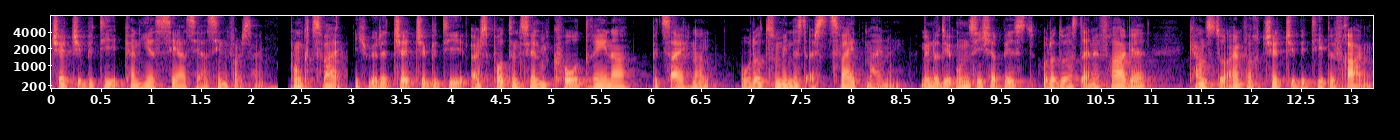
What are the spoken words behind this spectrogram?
ChatGPT kann hier sehr, sehr sinnvoll sein. Punkt 2. Ich würde ChatGPT als potenziellen Co-Trainer bezeichnen oder zumindest als Zweitmeinung. Wenn du dir unsicher bist oder du hast eine Frage, kannst du einfach ChatGPT befragen.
